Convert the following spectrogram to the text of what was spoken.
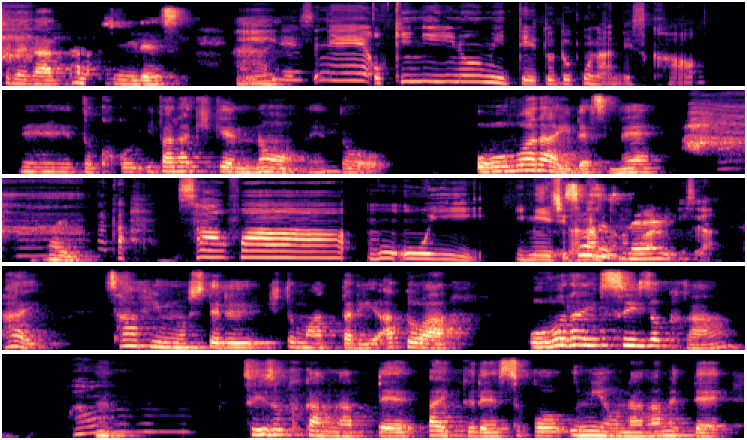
それが楽しみです。ーはいい。ですね。お気に入りの海っていうとどこなんですか？えっと、ここ、茨城県の、えっと、大洗ですね。はいなんかサーファーも多いイメージがなんとなくあるんですが。はい。サーフィンもしてる人もあったり、あとは、大洗水族館？うーん水族館があって、バイクでそこ、海を眺めて、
